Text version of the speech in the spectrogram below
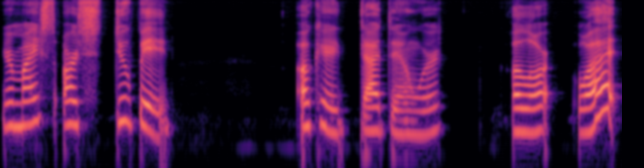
your mice are stupid. Okay, that didn't work. Allura, what?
